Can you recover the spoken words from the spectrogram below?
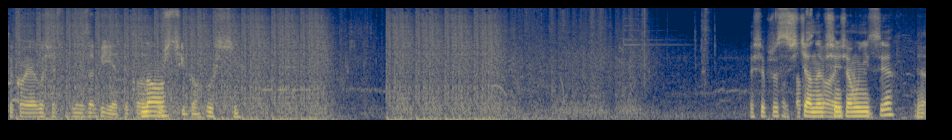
Tylko ja go się wtedy nie zabiję, tylko No. puści go. Puści. Da się przez On tam ścianę stoi, wsiąść tak. amunicję? Nie.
